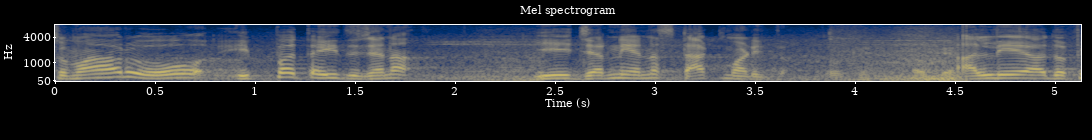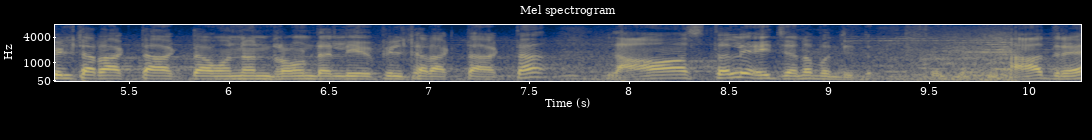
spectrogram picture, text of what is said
ಸುಮಾರು ಇಪ್ಪತ್ತೈದು ಜನ ಈ ಜರ್ನಿಯನ್ನು ಸ್ಟಾರ್ಟ್ ಮಾಡಿದ್ದು. ಅಲ್ಲಿ ಅದು ಫಿಲ್ಟರ್ ಆಗ್ತಾ ಆಗ್ತಾ ಒಂದೊಂದು ರೌಂಡಲ್ಲಿ ಫಿಲ್ಟರ್ ಆಗ್ತಾ ಆಗ್ತಾ ಲಾಸ್ಟಲ್ಲಿ ಐದು ಜನ ಬಂದಿದ್ದು. ಆದರೆ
